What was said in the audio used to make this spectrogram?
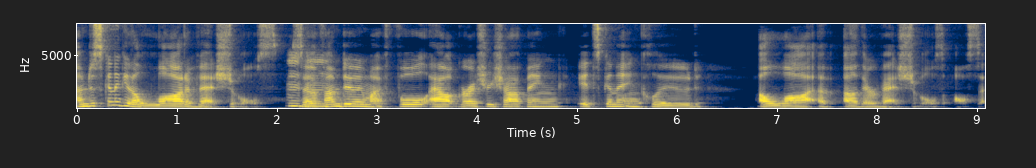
I'm just gonna get a lot of vegetables. So if Mhm. I'm doing my full out grocery shopping, it's gonna include a lot of other vegetables also.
